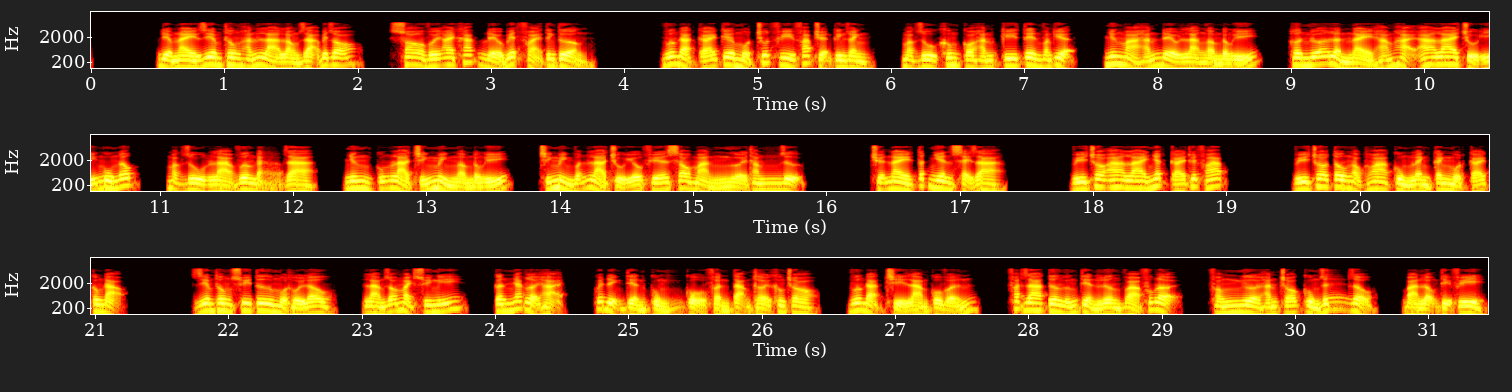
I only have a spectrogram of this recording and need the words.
Điểm này diêm thông hắn là lòng dạ biết rõ so với ai khác đều biết phải tin tưởng. Vương đạt cái kia một chút phi pháp chuyện kinh doanh mặc dù không có hắn ký tên văn kiện nhưng mà hắn đều là ngầm đồng ý hơn nữa lần này hãm hại a lai chủ ý ngu ngốc mặc dù là vương đặt ra, nhưng cũng là chính mình ngầm đồng ý, chính mình vẫn là chủ yếu phía sau màn người tham dự. Chuyện này tất nhiên xảy ra. Vì cho a lai nhất cái thuyết pháp, vì cho tô ngọc hoa cùng lành canh một cái công đạo. Diêm thông suy tư một hồi lâu, làm rõ mạch suy nghĩ, cân nhắc lợi hại, quyết định tiền cùng cổ phần tạm thời không cho, vương đạt chỉ làm cố vấn, phát ra tương ứng tiền lương và phúc lợi, phòng ngừa hắn chó cùng rất dậu, bàn lộng thị phi.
